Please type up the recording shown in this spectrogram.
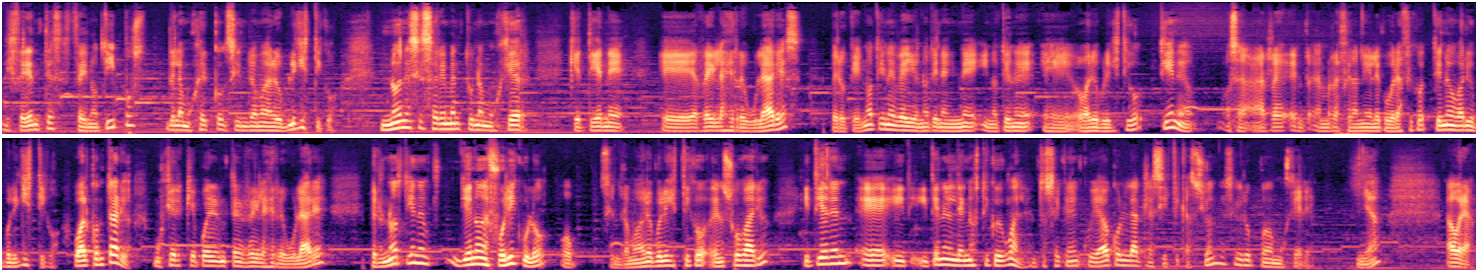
diferentes fenotipos de la mujer con síndrome poliquístico. No necesariamente una mujer que tiene eh, reglas irregulares, pero que no tiene vello, no tiene acné y no tiene eh, ovario poliquístico, tiene, o sea, me refiero a nivel ecográfico, tiene ovario poliquístico. O al contrario, mujeres que pueden tener reglas irregulares, pero no tienen lleno de folículo o síndrome ovario poliquístico en su ovario y tienen, eh, y, tienen el diagnóstico igual. Entonces hay que tener cuidado con la clasificación de ese grupo de mujeres. ¿ya? Ahora,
